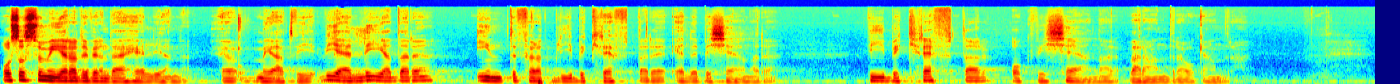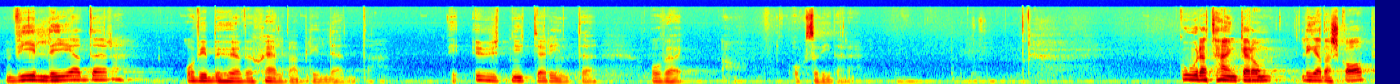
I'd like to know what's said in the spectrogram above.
Och så summerade vi den där helgen eh, med att vi, vi är ledare, inte för att bli bekräftade eller betjänade. Vi bekräftar och vi tjänar varandra och andra. Vi leder och vi behöver själva bli ledda. Vi utnyttjar inte och, vi, och så vidare. Goda tankar om ledarskap.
